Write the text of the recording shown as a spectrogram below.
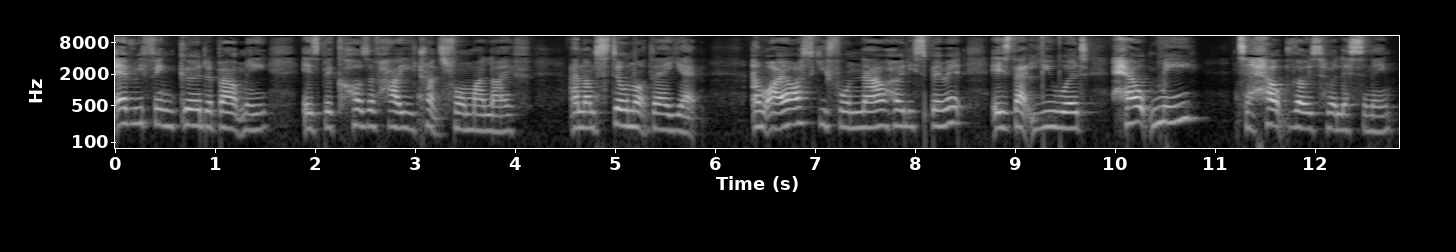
everything good about me is because of how you transform my life. And I'm still not there yet. And what I ask you for now, Holy Spirit, is that you would help me to help those who are listening.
